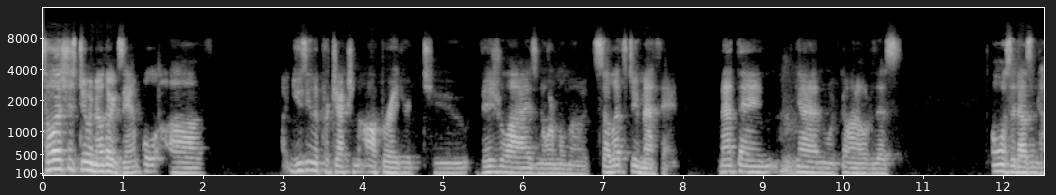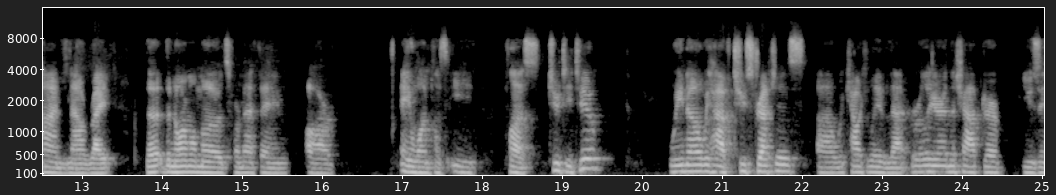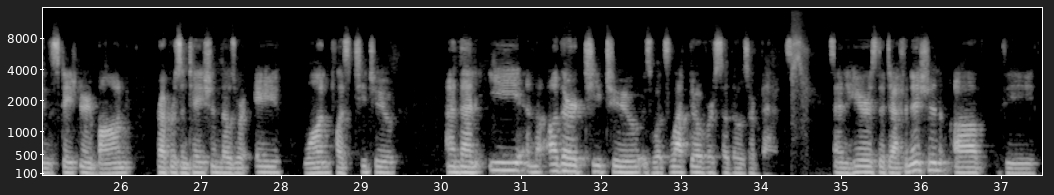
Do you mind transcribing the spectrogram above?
So let's just do another example of using the projection operator to visualize normal modes. So let's do methane. Methane, again, we've gone over this almost a dozen times now, right? The, the normal modes for methane are A1 plus E plus 2T2. We know we have two stretches. Uh, we calculated that earlier in the chapter using the stationary bond representation. Those were A1 plus T2 and then E and the other T2 is what's left over, so those are bends. And here's the definition of the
